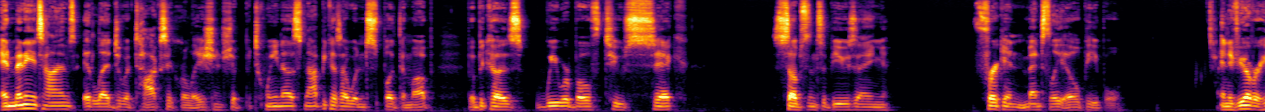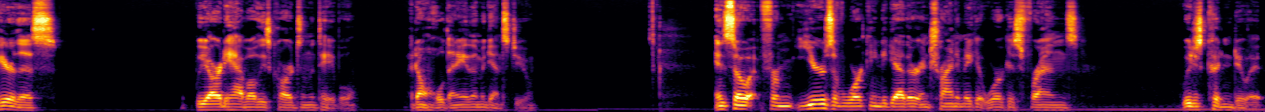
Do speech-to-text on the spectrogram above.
And many times it led to a toxic relationship between us, not because I wouldn't split them up, but because we were both too sick, substance abusing, freaking mentally ill people. And if you ever hear this, we already have all these cards on the table. I don't hold any of them against you. And so, from years of working together and trying to make it work as friends, we just couldn't do it.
